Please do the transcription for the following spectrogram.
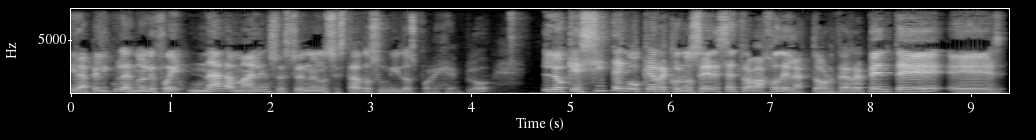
y la película no le fue nada mal en su estreno en los Estados Unidos, por ejemplo. Lo que sí tengo que reconocer es el trabajo del actor. De repente eh,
